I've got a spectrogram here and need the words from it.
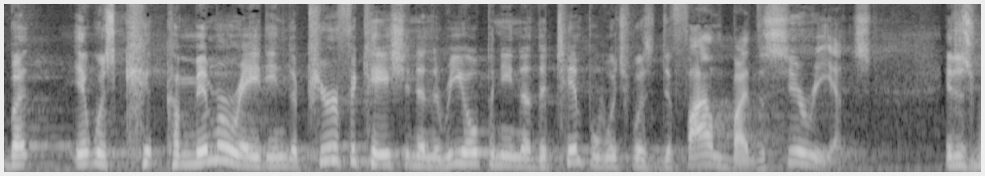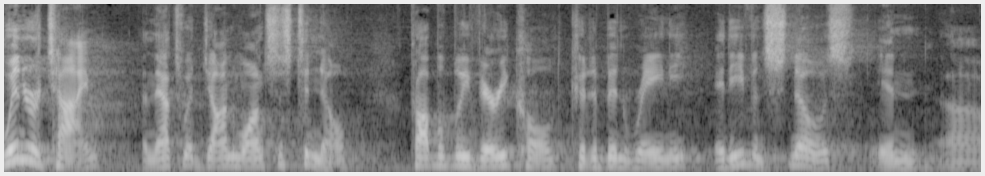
But it was commemorating the purification and the reopening of the temple, which was defiled by the Syrians. It is wintertime, and that's what John wants us to know. Probably very cold, could have been rainy. It even snows in, uh,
